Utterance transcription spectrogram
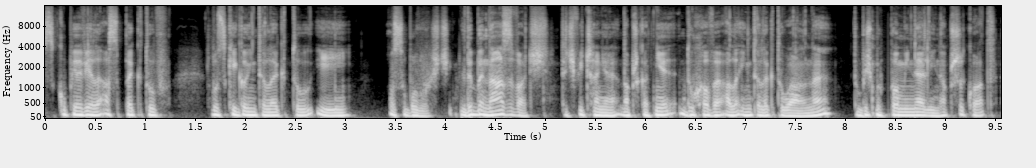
skupia wiele aspektów ludzkiego intelektu i osobowości. Gdyby nazwać te ćwiczenia na przykład nie duchowe, ale intelektualne, to byśmy pominęli na przykład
